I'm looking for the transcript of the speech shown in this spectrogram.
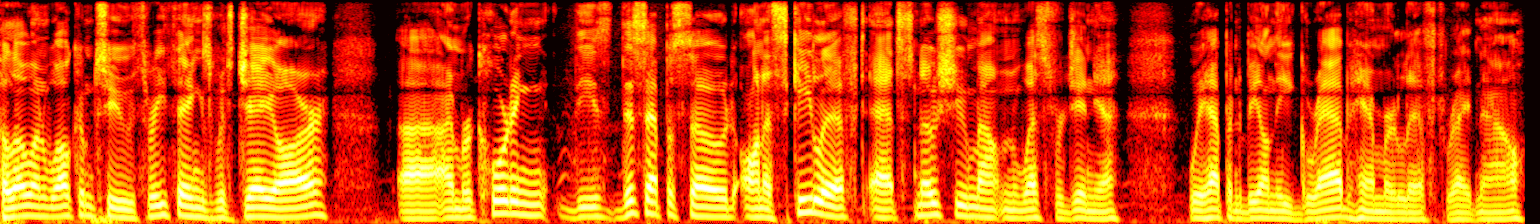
Hello and welcome to Three Things with JR. Uh, I'm recording these this episode on a ski lift at Snowshoe Mountain, West Virginia. We happen to be on the Grabhammer lift right now.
